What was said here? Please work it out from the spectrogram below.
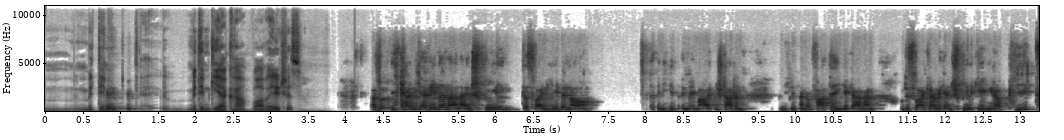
mit, dem, mit dem GAK war welches? Also ich kann mich erinnern an ein Spiel, das war in Liebenau, da bin ich mit, im, im alten Stadion, bin ich mit meinem Vater hingegangen und es war, glaube ich, ein Spiel gegen Rapid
